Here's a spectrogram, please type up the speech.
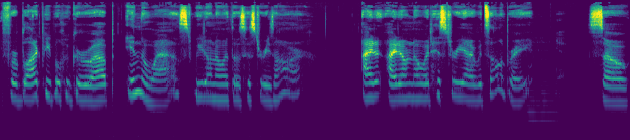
for black people who grew up in the West, we don't know what those histories are. I, I don't know what history I would celebrate. Mm-hmm. Yeah. So,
